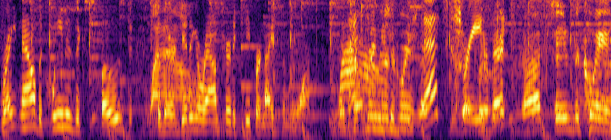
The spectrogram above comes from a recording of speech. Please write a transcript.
Right now, the queen is exposed, wow. so they're getting around her to keep her nice and warm. Wow. That's crazy. God save the queen.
